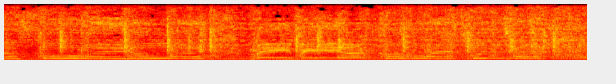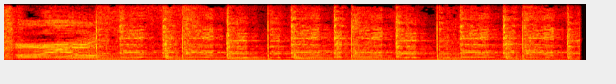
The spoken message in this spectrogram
Cause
